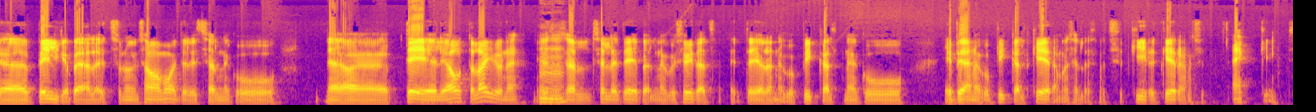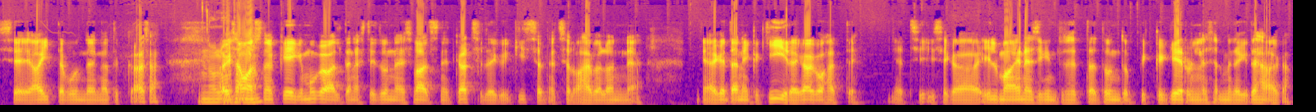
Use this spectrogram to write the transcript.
äh, Belgia peale, et sul on samamoodi olid seal nagu tee oli auto laiune ja mm -hmm. sa seal selle tee peal nagu sõidad, et ei ole nagu pikalt nagu, ei pea nagu pikalt keerama selles mõttes, et kiired keeramised, äkki see aitab Hyundai'd natuke kaasa no,. aga samas no keegi mugavalt ennast ei tunne, siis vaadates neid katseid ja kui kitsad need seal vahepeal on ja, ja ega ta on ikka kiire ka kohati. et siis ega ilma enesekindluseta tundub ikka keeruline seal midagi teha, aga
